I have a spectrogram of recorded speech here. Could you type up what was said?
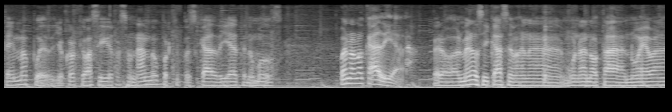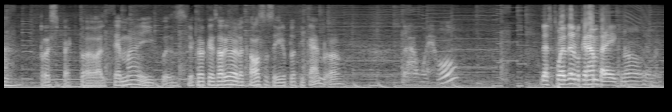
tema, pues yo creo que va a seguir resonando porque pues cada día tenemos, bueno, no cada día, pero al menos sí cada semana una nota nueva respecto al tema y pues yo creo que es algo de lo que vamos a seguir platicando. ¿no? ¿A huevo? Después del gran break, ¿no? Obviamente.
